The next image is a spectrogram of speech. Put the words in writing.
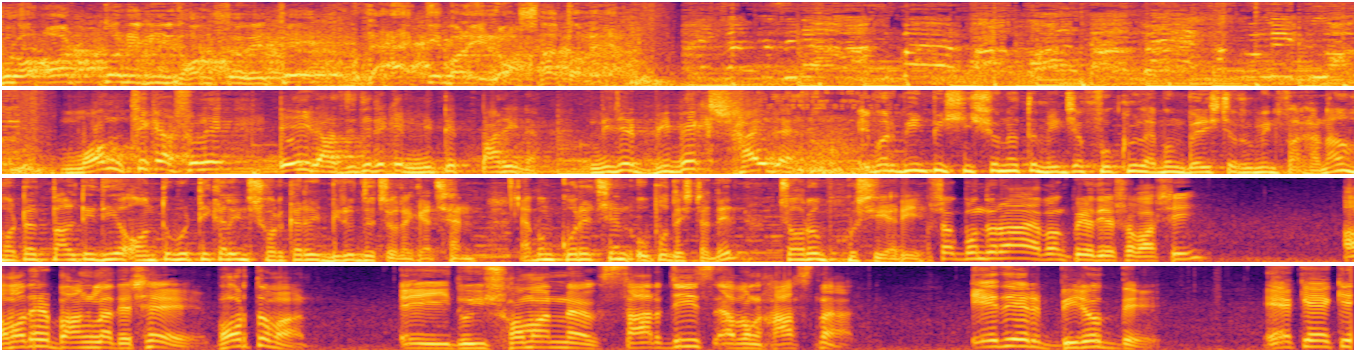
পুরো অর্থনীতি ধ্বংস হয়েছে ওটা একেবারেই রসা চলে যাবে মন থেকে আসলে এই রাজনীতিটাকে নিতে পারি না। নিজের বিবেক সায় দেয় না। এবার বিএনপি শীর্ষ নেতা মির্জা ফখরুল এবং ব্যারিস্টার রুমিন ফারহানা হঠাৎ পাল্টি দিয়ে অন্তর্বর্তীকালীন সরকারের বিরুদ্ধে চলে গেছেন এবং করেছেন উপদেষ্টাদের চরম হুঁশিয়ারি। দর্শক বন্ধুরা এবং প্রিয় দেশবাসী আমাদের বাংলাদেশে বর্তমান এই দুই সমন্বয়ক সার্জিস এবং হাসনাত এদের বিরুদ্ধে একে একে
